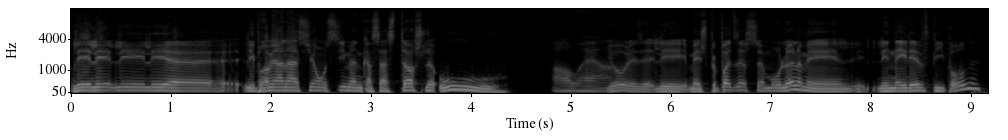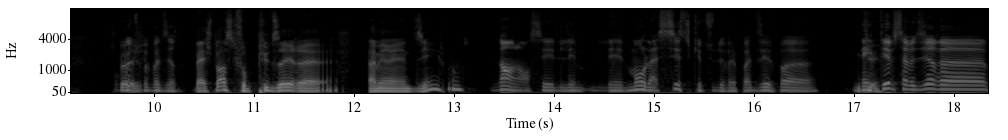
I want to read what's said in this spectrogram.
Les, les, les, les, euh, les Premières Nations aussi, man, quand ça se torche, là, ouh! Ah ouais. hein. Yo, les, les- mais je peux pas dire ce mot-là, là, mais les, native people, là, je Pourquoi peux- tu peux pas dire? ben, je pense qu'il faut plus dire euh, amérindien, je pense. Non, non, c'est les, les mots racistes que tu devrais pas dire. Pas Ok. native, ça veut dire euh,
